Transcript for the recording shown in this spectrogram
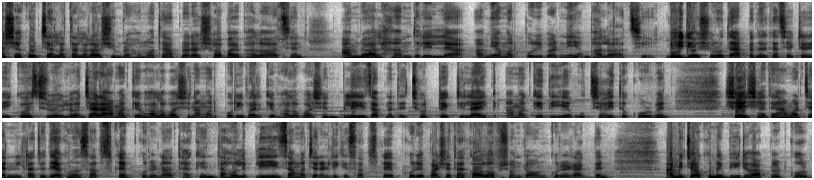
আশা করছি আল্লাহ তালার অসীম রহমতে আপনারা সবাই ভালো আছেন। আমরা আলহামদুলিল্লাহ, আমি আমার পরিবার নিয়ে ভালো আছি। ভিডিও শুরুতে আপনাদের কাছে একটা রিকোয়েস্ট রইল, যারা আমাকে ভালোবাসেন, আমার পরিবারকে ভালোবাসেন প্লিজ আপনাদের ছোট্ট একটি লাইক আমাকে দিয়ে উৎসাহিত করবেন। সেই সাথে আমার চ্যানেলটা যদি এখনও সাবস্ক্রাইব করে না থাকেন, তাহলে প্লিজ আমার চ্যানেলটিকে সাবস্ক্রাইব করে পাশে থাকা অল অপশনটা অন করে রাখবেন। আমি যখনই ভিডিও আপলোড করব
